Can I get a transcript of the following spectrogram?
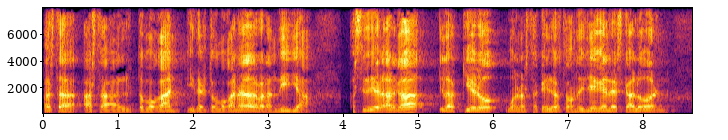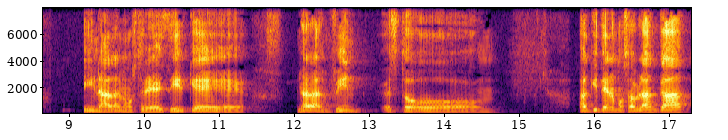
hasta hasta el tobogán y del tobogán a la barandilla. Así de larga la quiero, bueno, hasta que hasta donde llegue el escalón y nada, me gustaría decir que nada, en fin, esto aquí tenemos a Blanca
